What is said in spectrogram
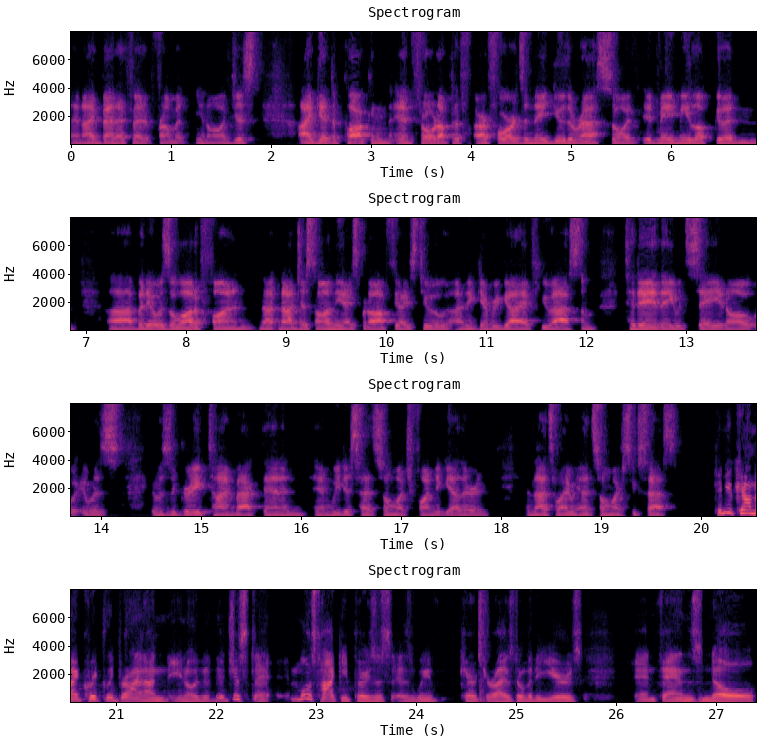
and I benefited from it. You know, I just I get the puck and, and throw it up to our forwards, and they do the rest. So it, it made me look good, and uh, but it was a lot of fun, not not just on the ice, but off the ice too. I think every guy, if you ask them today, they would say, you know, it was it was a great time back then, and and we just had so much fun together, and and that's why we had so much success. Can you comment quickly, Bryan, on you know they're just uh, most hockey players, as, as, we've characterized over the years, and fans know,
